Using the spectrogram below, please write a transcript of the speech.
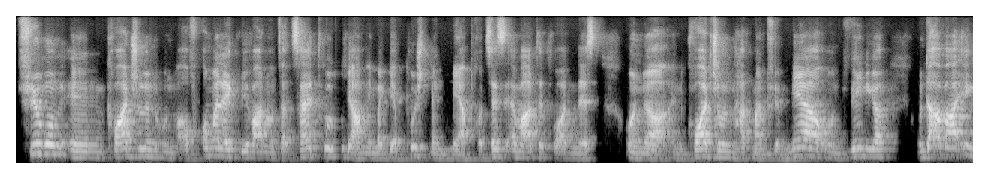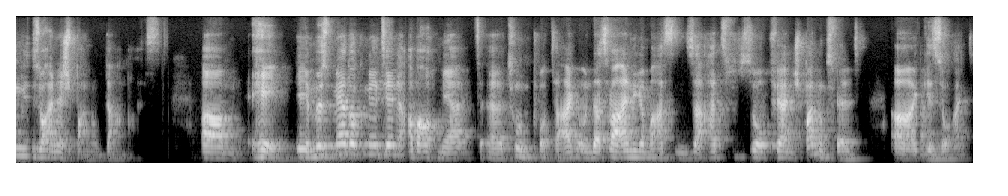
Führung in Quadrant und auf Omelec. Wir waren unter Zeitdruck, wir haben immer gepusht, wenn mehr Prozess erwartet worden ist. Und äh, in Quadrant hat man für mehr und weniger. Und da war irgendwie so eine Spannung damals ähm, hey, ihr müsst mehr dokumentieren, aber auch mehr äh, tun pro Tag. Und das war einigermaßen, hat so für ein Spannungsfeld äh, gesorgt.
